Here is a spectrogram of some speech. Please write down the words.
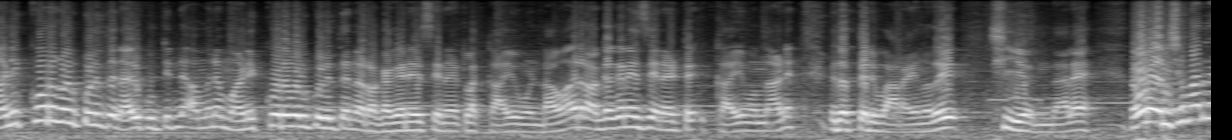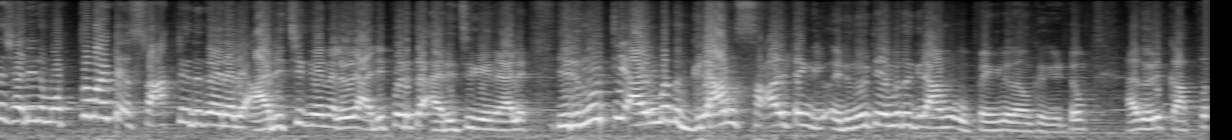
മണിക്കൂറുകൾക്കുള്ളിൽ തന്നെ ആ ഒരു കുട്ടിന്റെ അമ്മനെ മണിക്കൂറുകൾക്കുള്ളിൽ തന്നെ റെക്കഗ്നൈസ് ചെയ്യാനായിട്ടുള്ള കഴിവ് ഉണ്ടാവും. ആ റെക്കഗ്നൈസ് ചെയ്യാനായിട്ട് കഴിവെന്നാണ് വിദഗ്ധർ പറയുന്നത്. എന്താ അല്ലെ നമ്മൾ മനുഷ്യന്മാരുടെ ശരീരം മൊത്തമായിട്ട് എക്സ്ട്രാക്ട് ചെയ്ത് കഴിഞ്ഞാൽ അരിച്ചു കഴിഞ്ഞാൽ ഒരു അരിപ്പെടുത്ത് അരിച്ചു കഴിഞ്ഞാൽ ഇരുന്നൂറ്റി അമ്പത് ഗ്രാം സാൾട്ട് എങ്കിലും ഇരുന്നൂറ്റി അമ്പത് ഗ്രാം ഉപ്പെങ്കിലും നമുക്ക് കിട്ടും. അത് ഒരു കപ്പ്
